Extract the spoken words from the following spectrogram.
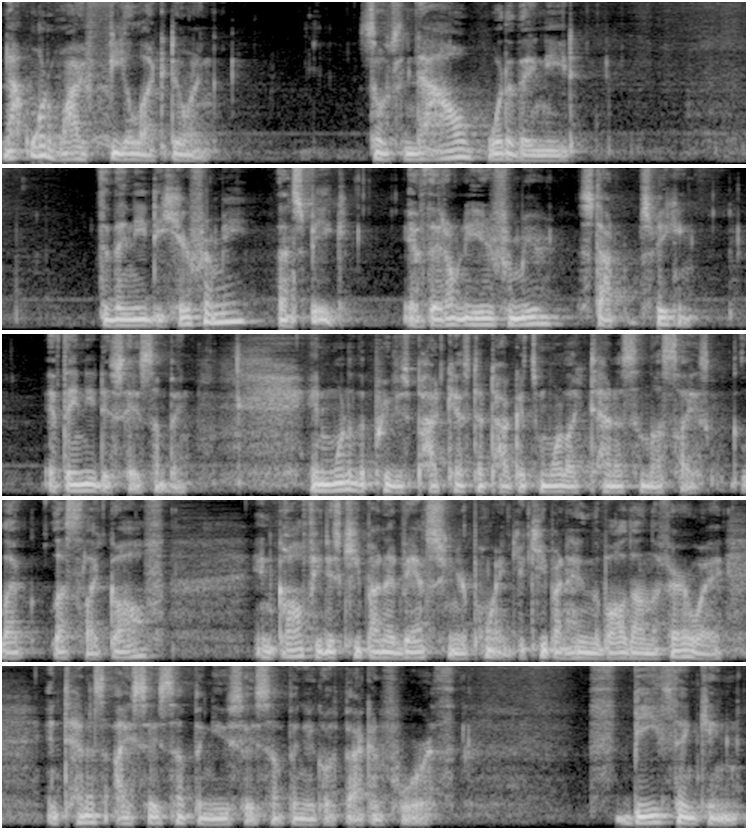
Not what do I feel like doing. So it's now, what do they need? Do they need to hear from me? Then speak. If they don't need it from me, stop speaking. If they need to say something. In one of the previous podcasts, I talk it's more like tennis and less like, like less like golf. In golf, you just keep on advancing your point. You keep on hitting the ball down the fairway. In tennis, I say something, you say something, it goes back and forth. Be thinking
